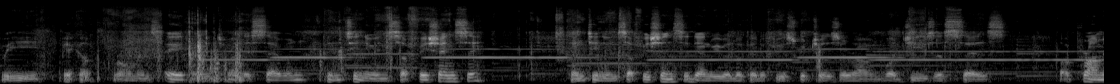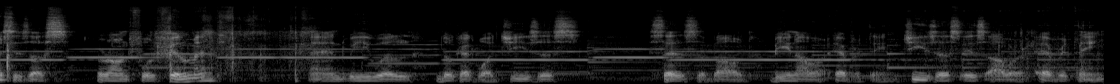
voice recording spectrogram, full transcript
we pick up Romans 8 and 27, continuing sufficiency. Continuing sufficiency, then we will look at a few scriptures around what Jesus says or promises us around fulfillment, and we will look at what Jesus says about being our everything. Jesus is our everything.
